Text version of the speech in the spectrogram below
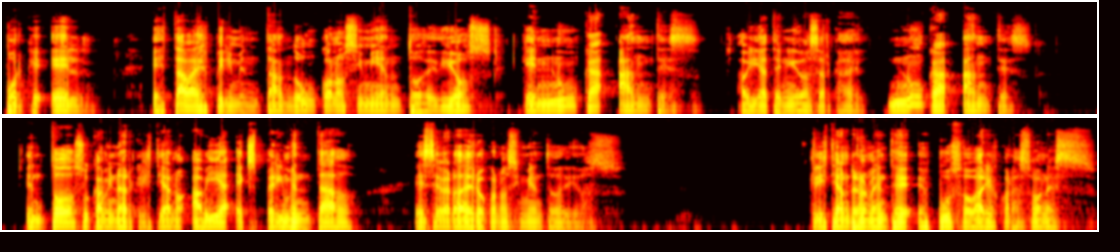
Porque él estaba experimentando un conocimiento de Dios que nunca antes había tenido acerca de él. Nunca antes en todo su caminar cristiano había experimentado ese verdadero conocimiento de Dios. Cristian realmente expuso varios corazones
